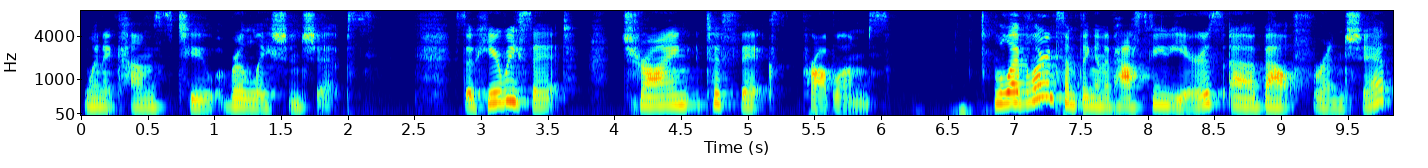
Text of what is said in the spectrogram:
when it comes to relationships. So here we sit trying to fix problems. Well, I've learned something in the past few years about friendship,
